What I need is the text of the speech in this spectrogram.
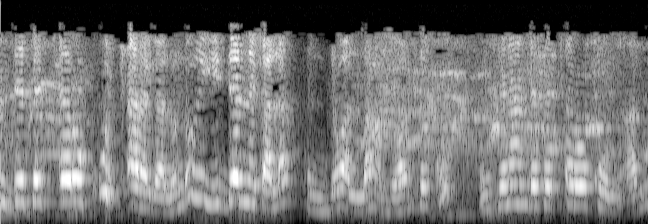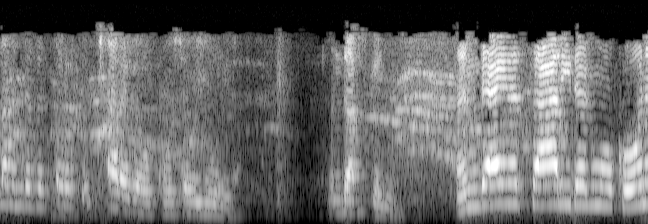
እንደፈጠረው ቁጭ አደርጋለሁ። እንደው ይደነቃል። እንደው አላህ እንደው አንተ እኮ እንትና እንደፈጠረው እኮ አላህ እንደፈጠረው ቁጭ አደረገው እኮ ሰውየው ይላል እንዳስገኘ እንደ አይነት ሰዓሊ ደግሞ ከሆነ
